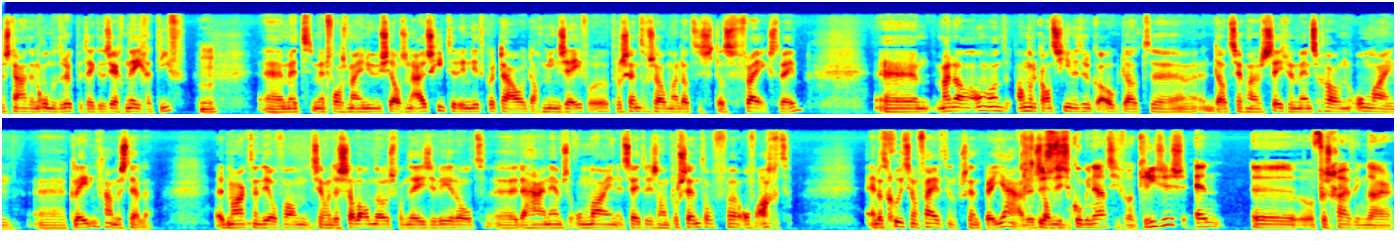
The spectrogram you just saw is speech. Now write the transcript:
staat. En onder druk betekent dus echt negatief. Hm. met, met volgens mij nu zelfs een uitschieter in dit kwartaal. Ik dacht min 7 procent of zo, maar dat is, dat is vrij extreem. Uh, maar dan aan de andere kant zie je natuurlijk ook dat, dat zeg maar, steeds meer mensen gewoon online kleding gaan bestellen. Het marktendeel van zeg maar, de Salando's van deze wereld, de H&M's online, et cetera, is al een procent of, of acht. En dat groeit zo'n 25% per jaar. Dus, dus het is een combinatie van crisis en verschuiving naar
